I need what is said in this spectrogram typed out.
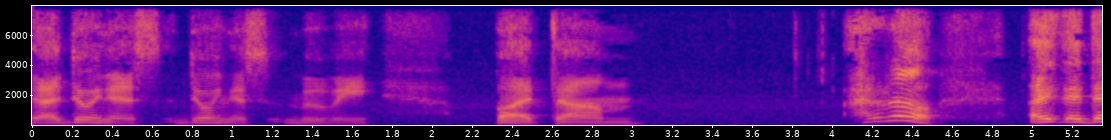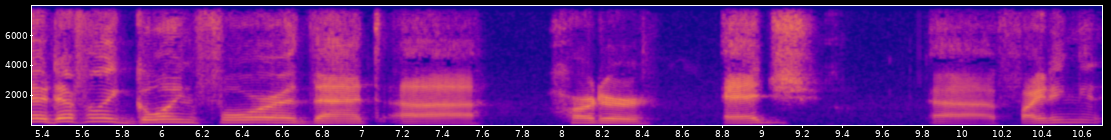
uh, doing this doing this movie but um i don't know I, they're definitely going for that uh harder edge uh fighting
